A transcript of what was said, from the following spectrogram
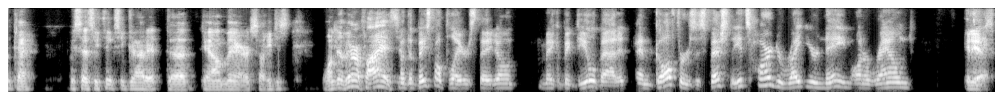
Okay. He says he thinks he got it uh, down there, so he just wanted to verify it. But the baseball players, they don't make a big deal about it, and golfers especially. It's hard to write your name on a round. It is.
